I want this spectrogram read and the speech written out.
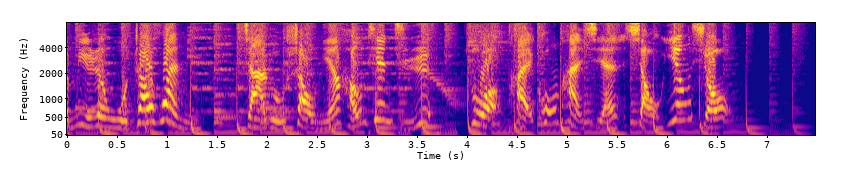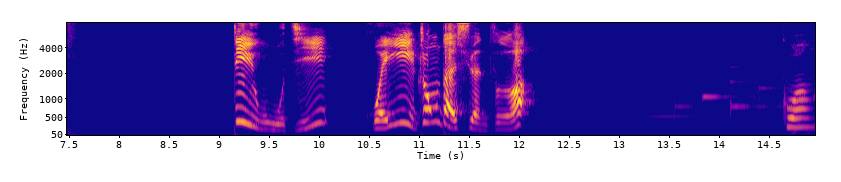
神秘任务召唤你，加入少年航天局，做太空探险小英雄。第五集，回忆中的选择。光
